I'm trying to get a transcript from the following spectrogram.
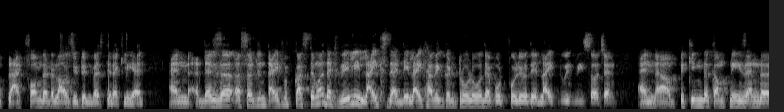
a platform that allows you to invest directly and and there is a, a, certain type of customer that really likes that. They like having control over their portfolio. They like doing research and and uh, picking the companies and the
